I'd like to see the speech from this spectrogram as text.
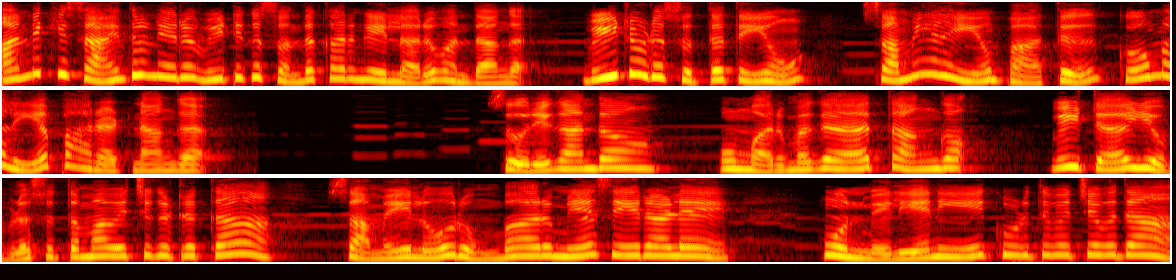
அன்னைக்கு சாயந்தர நேரம் வீட்டுக்கு சொந்தக்காரங்க எல்லாரும் வந்தாங்க. வீட்டோட சுத்தத்தையும் சமையலையும் பார்த்து கோமலிய பாராட்டினாங்க. சூரியகாந்தம் உன் மருமக தங்கம் வீட்டை எவ்வளோ சுத்தமாக வச்சுக்கிட்டு இருக்கா? சமையலும் ரொம்ப அருமையாக செய்கிறாளே உண்மையிலேயே நீ கொடுத்து வச்சவதான்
